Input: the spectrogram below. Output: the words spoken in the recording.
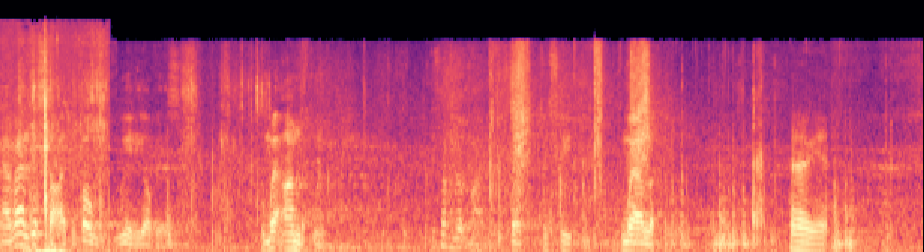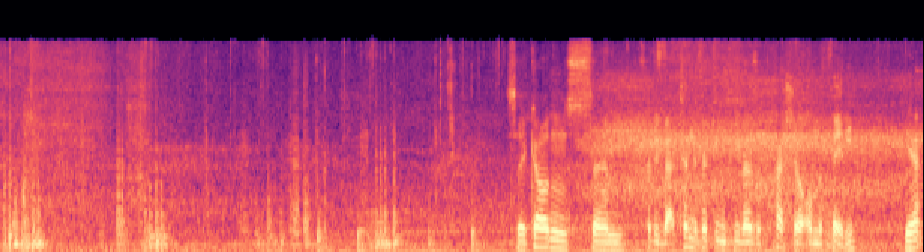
Now around this side, the bowl is really obvious from where I'm looking. Just have a look, Mike. Just, just see from where I'm looking. Oh yeah. So Gordon's, um, Putting about 10 to 15 kilos of pressure on the fin. yeah,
